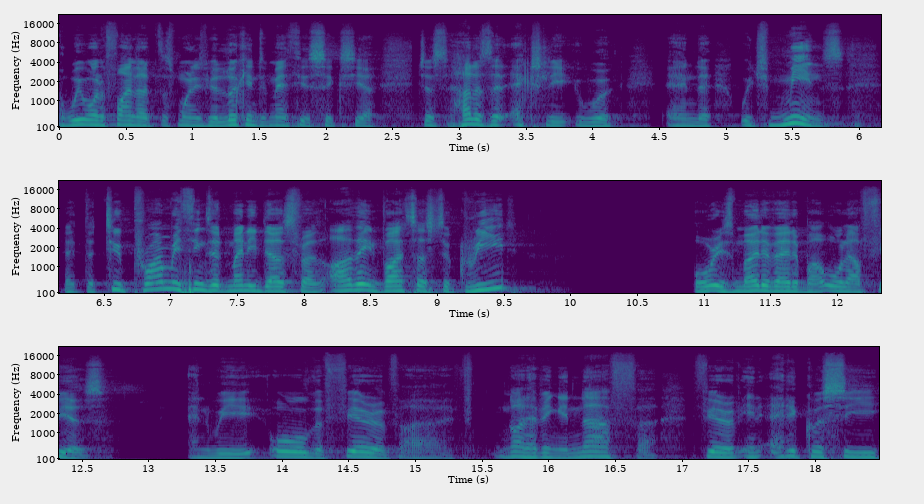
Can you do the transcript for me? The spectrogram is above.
And we want to find out this morning as we look into Matthew 6 here, just how does it actually work? And uh, which means that the two primary things that money does for us either invites us to greed or is motivated by all our fears. And we, all the fear of uh, not having enough, uh, fear of inadequacy,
